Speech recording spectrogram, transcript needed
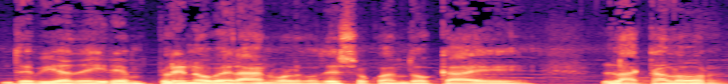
debía de ir en pleno verano o algo de eso, cuando cae la calor,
